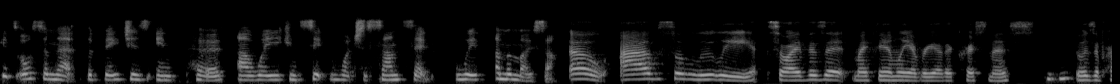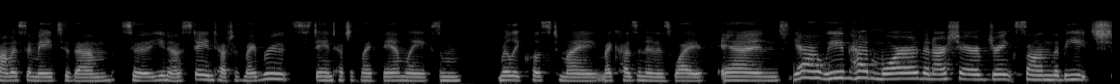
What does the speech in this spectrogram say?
It's awesome that the beaches in Perth are where you can sit and watch the sunset with a mimosa. Oh, absolutely. So I visit my family every other Christmas. Mm-hmm. It was a promise I made to them to, you know, stay in touch with my roots, stay in touch with my family because I'm really close to my my cousin and his wife. And yeah, we've had more than our share of drinks on the beach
